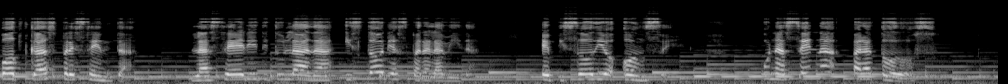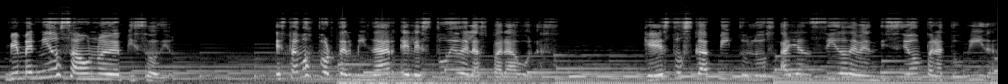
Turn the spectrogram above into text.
Podcast presenta la serie titulada Historias para la Vida, episodio 11. Una cena para todos. Bienvenidos a un nuevo episodio. Estamos por terminar el estudio de las parábolas. Que estos capítulos hayan sido de bendición para tu vida.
